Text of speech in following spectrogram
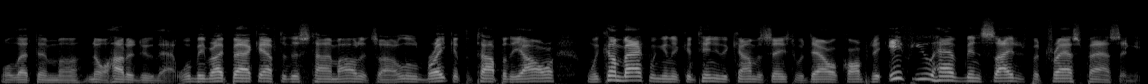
we'll let them uh, know how to do that. We'll be right back after this time out. It's our little break at the top of the hour. When we come back, we're going to continue the conversation with Daryl Carpenter. If you have been cited for trespassing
